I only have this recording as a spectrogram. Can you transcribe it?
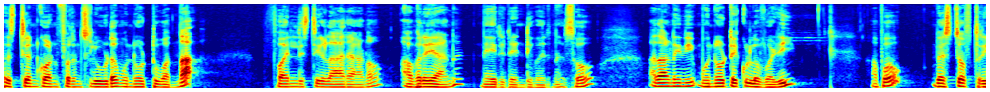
വെസ്റ്റേൺ കോൺഫറൻസിലൂടെ മുന്നോട്ട് വന്ന ഫൈനലിസ്റ്റുകൾ ആരാണോ അവരെയാണ് നേരിടേണ്ടി വരുന്നത്. സോ അതാണ് ഇനി മുന്നോട്ടേക്കുള്ള വഴി. അപ്പോൾ ബെസ്റ്റ് ഓഫ് ത്രീ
